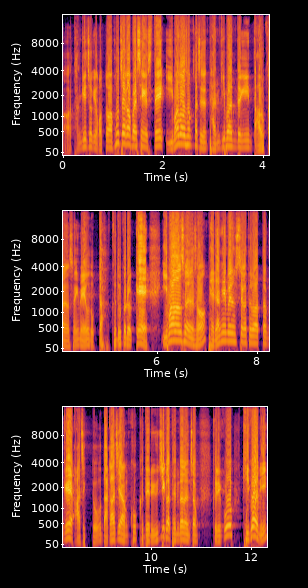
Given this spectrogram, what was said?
어, 단기적인 어떠한 호재가 발생했을 때 2만 원 선까지는 단기 반등이 나올 가능성이 매우 높다. 그도 그렇게 2만 원 선에서 대량의 매수세가 들어왔던 게 아직도 나가지 않고 그대로 유지가 된다는 점 그리고 기관이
